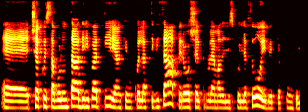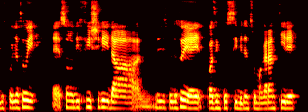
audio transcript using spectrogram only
eh, c'è questa volontà di ripartire anche con quell'attività, però c'è il problema degli spogliatoi, perché appunto gli spogliatoi eh, sono difficili da negli spogliatoi è quasi impossibile insomma garantire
